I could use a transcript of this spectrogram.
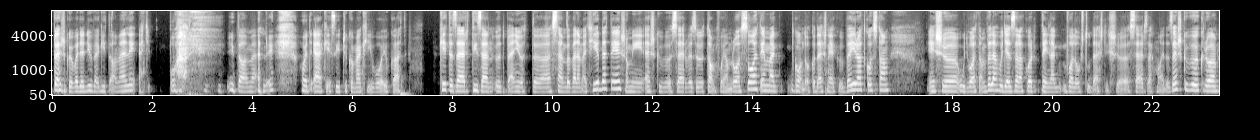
pesgő vagy egy üveg ital mellé, egy pohár ital mellé, hogy elkészítsük a meghívójukat. 2015-ben jött szembe velem egy hirdetés, ami esküvő szervező tanfolyamról szólt, én meg gondolkodás nélkül beiratkoztam, és úgy voltam vele, hogy ezzel akkor tényleg valós tudást is szerzek majd az esküvőkről,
